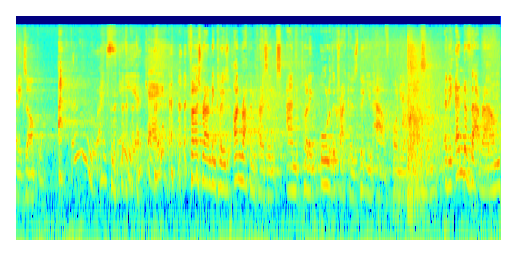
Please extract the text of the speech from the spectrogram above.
an example. Oh, I see. Okay. First round includes unwrapping presents and pulling all of the crackers that you have on your person. At the end of that round,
